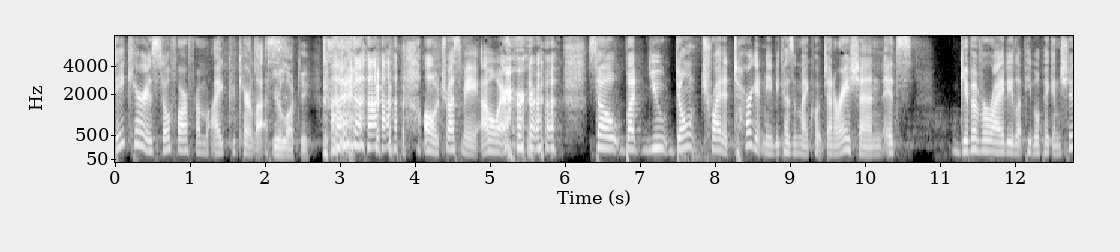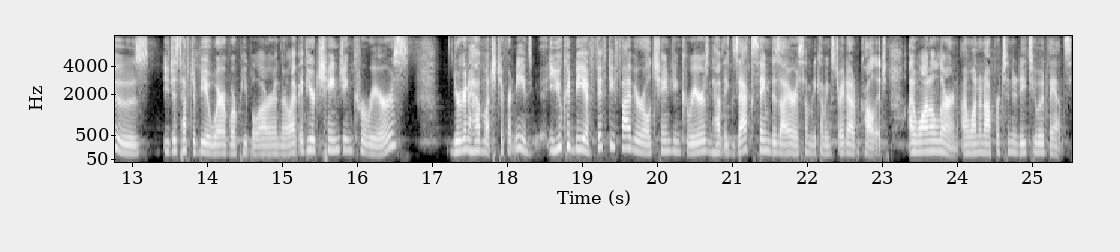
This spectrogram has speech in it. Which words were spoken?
Daycare is so far from I could care less. You're lucky. oh, trust me, I'm aware. so, but you don't try to target me because of my quote generation. It's give a variety, let people pick and choose. You just have to be aware of where people are in their life. If you're changing careers, you're going to have much different needs. You could be a 55 year old changing careers and have the exact same desire as somebody coming straight out of college. I want to learn. I want an opportunity to advance.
